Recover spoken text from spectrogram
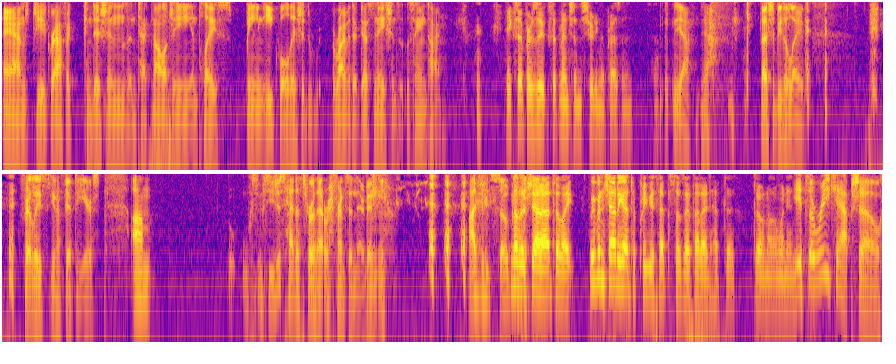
And geographic conditions and technology and place being equal, they should arrive at their destinations at the same time. except for Zooks that mentions shooting the president. So. Yeah, yeah. that should be delayed for at least, you know, 50 years. Um, you just had to throw that reference in there, didn't you? I've been so good. Another shout out to like we've been shouting out to previous episodes. I thought I'd have to throw another one in. It's a recap show.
